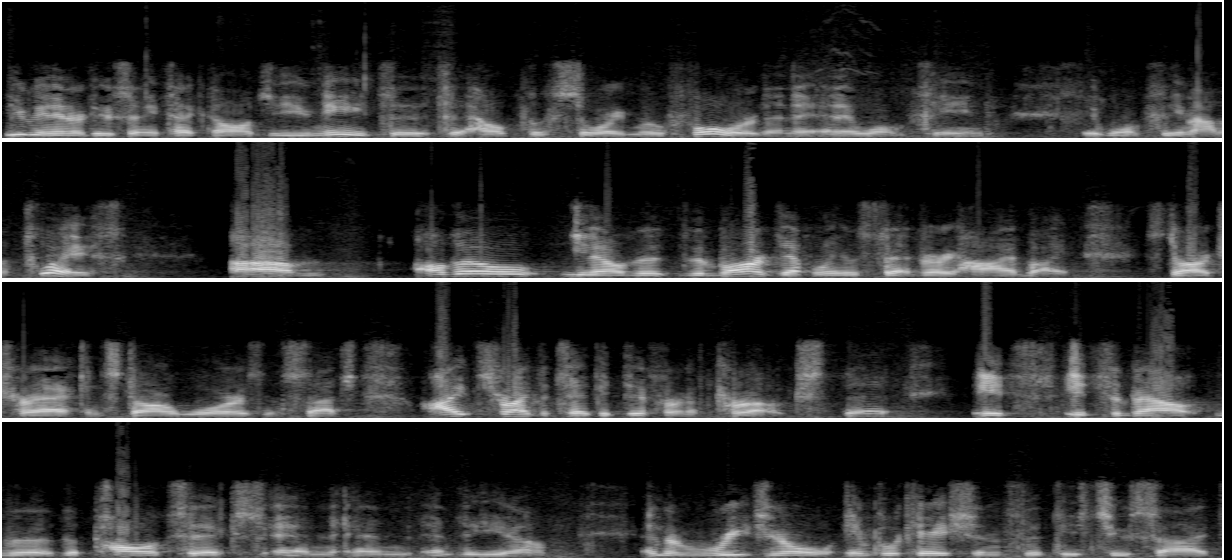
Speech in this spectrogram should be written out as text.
you can introduce any technology you need to to help the story move forward, and it, and it won't seem it won't seem out of place. Um, although you know the the bar definitely was set very high by Star Trek and Star Wars and such. I tried to take a different approach that it's it's about the the politics and and and the um, and the regional implications that these two sides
